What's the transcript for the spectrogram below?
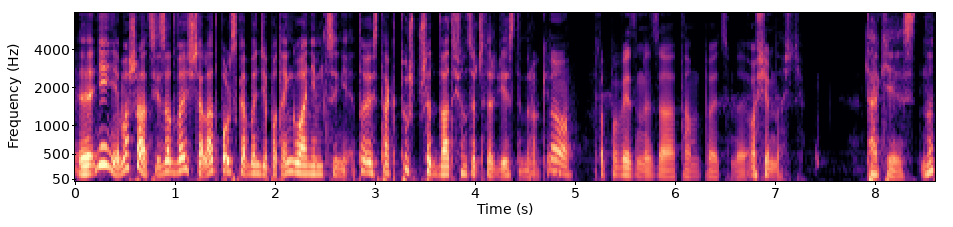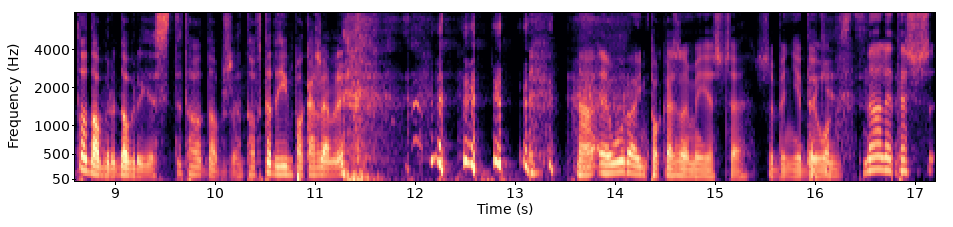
E, nie, nie, masz rację. Za 20 lat Polska będzie potęgą, a Niemcy nie. To jest tak tuż przed 2040 rokiem. No, to powiedzmy za tam powiedzmy 18. Tak jest. No to dobry, dobry jest. To dobrze. To wtedy im pokażemy. Na euro im pokażemy jeszcze, żeby nie tak było. Tak no ale też y,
